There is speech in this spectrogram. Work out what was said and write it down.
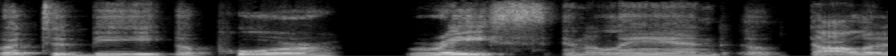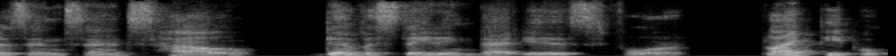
but to be a poor race in a land of dollars and cents, how devastating that is for Black people.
